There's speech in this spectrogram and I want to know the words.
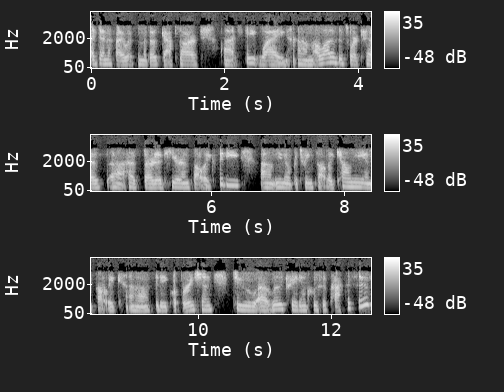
identify what some of those gaps are uh, statewide. Um, a lot of this work has uh, has started here in Salt Lake City, um, you know, between Salt Lake County and Salt Lake uh, City Corporation to uh, really create inclusive practices,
